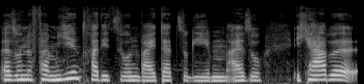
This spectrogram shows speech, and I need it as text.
also eine Familientradition weiter weiterzugeben. Also ich habe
